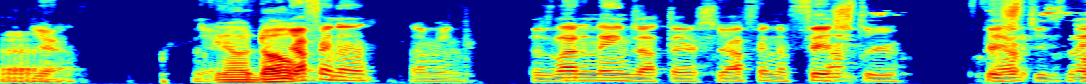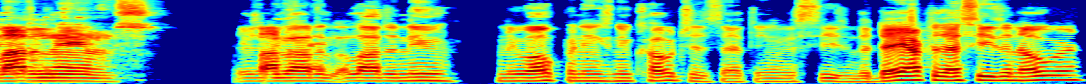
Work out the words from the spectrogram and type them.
Uh, Yeah. You know, don't Y'all finna. I mean, there's a lot of names out there, so y'all finna fish through. Fish Yep, these A lot of names. names. There's lot a lot of a lot of new new openings, new coaches at the end of the season. The day after that season over,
